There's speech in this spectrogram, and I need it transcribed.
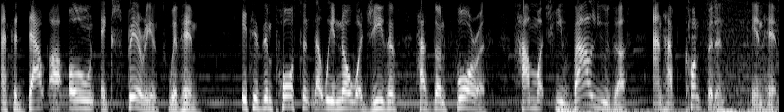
and to doubt our own experience with Him. It is important that we know what Jesus has done for us, how much He values us, and have confidence in Him.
